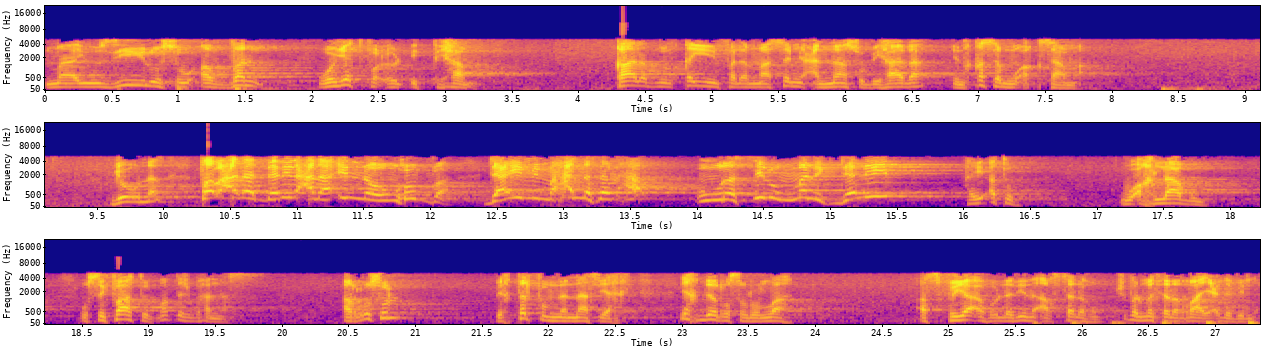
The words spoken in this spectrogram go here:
ما يزيل سوء الظن ويدفع الاتهام. قال ابن القيم فلما سمع الناس بهذا انقسموا أقساما. جو الناس طبعا الدليل على إنهم هبة جايين من محل سمحة ومرسل ملك جليل هيئتهم. وأخلاقهم وصفاتهم ما تشبه الناس. الرسل بيختلفوا من الناس يا أخي. يخدر رسول الله أصفياءه الذين أرسلهم. شوف المثل الرائع ده بالله.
